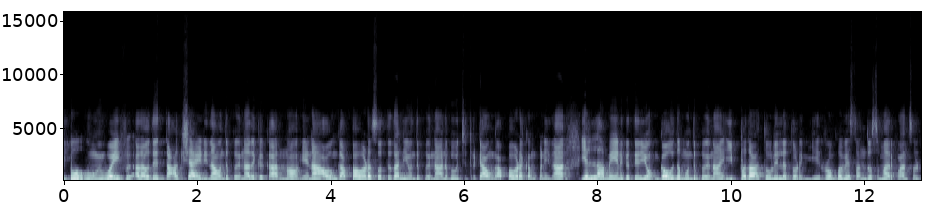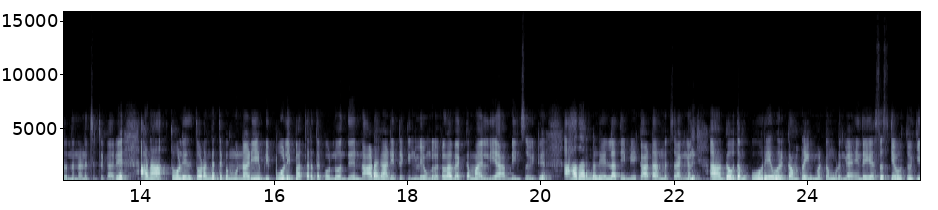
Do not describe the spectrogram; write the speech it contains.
இப்போது உன் ஒய்ஃப் அதாவது தாக்ஷாயணி தான் வந்து பார்த்தீங்கன்னா, அதுக்கு காரணம். ஏன்னா அவங்க அப்பாவோட சொத்து தான் நீ வந்து பார்த்தீங்கன்னா அனுபவிச்சுட்டு இருக்க. அவங்க அப்பாவோட கம்பெனி தான். எல்லாமே எனக்கு தெரியும். கௌதம் வந்து பார்த்தீங்கன்னா, இப்போ தான் தொழிலில் தொடங்கி ரொம்பவே சந்தோஷமாக இருக்கலாம்னு சொல்லிட்டு வந்து நெனச்சுட்டு இருக்காரு. தொழில் தொடங்கறதுக்கு முன்னாடியே இப்படி போலி பத்திரத்தை கொண்டு வந்து நாடகம் ஆடிட்டு இருக்கீங்களே, உங்களுக்கெல்லாம் வெட்கமா இல்லையா? அப்படின்னு சொல்லிட்டு ஆதாரங்கள் எல்லாத்தையுமே காட்ட ஆரம்பிச்சு அ கௌதம் ஒரே ஒரு கம்ப்ளைண்ட் மட்டும் கொடுங்க இந்த எஸ்எஸ்கேவை தூக்கி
